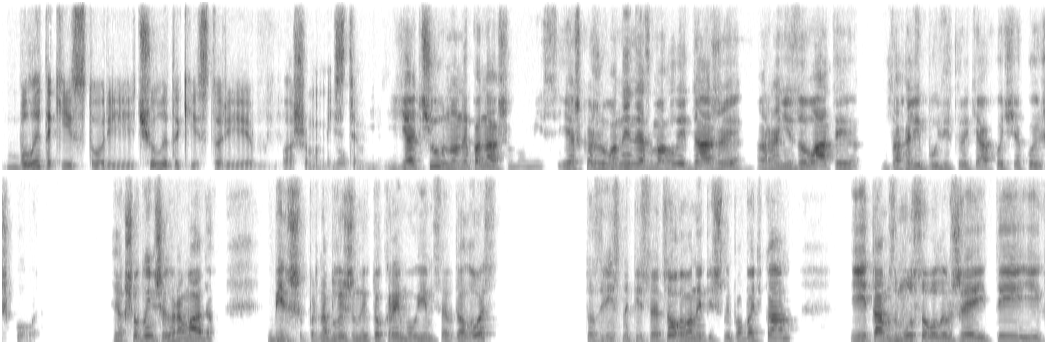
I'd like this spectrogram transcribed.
Були такі історії, чули такі історії в вашому місті? Ну, я чув, але не по нашому місці. Я ж кажу, вони не змогли навіть організувати взагалі бу- відкриття хоч якоїсь школи. Якщо в інших громадах, більш наближених до Криму, їм це вдалося, то звісно, після цього вони пішли по батькам і там змусували вже йти їх,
